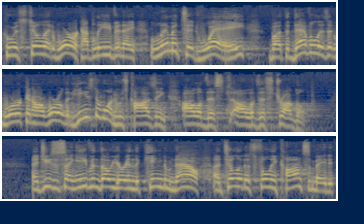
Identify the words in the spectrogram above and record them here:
who is still at work, I believe, in a limited way, but the devil is at work in our world, and he's the one who's causing all of this, all of this struggle. And Jesus is saying, even though you're in the kingdom now, until it is fully consummated,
